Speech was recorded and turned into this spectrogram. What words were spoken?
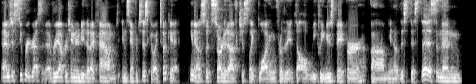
and I was just super aggressive. Every opportunity that I found in San Francisco, I took it. You know, so it started off just like blogging for the, the alt weekly newspaper. Um, you know, this, this, this, and then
